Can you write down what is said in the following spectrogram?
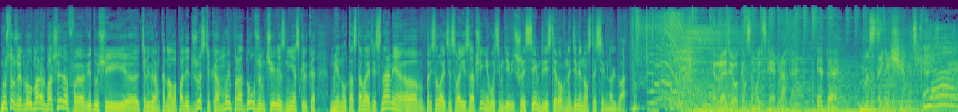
Ну что же, это был Марат Баширов, э, ведущий э, телеграм-канала Политджойстика. Мы продолжим через несколько минут. Оставайтесь с нами, э, присылайте свои сообщения 8967 200 ровно 9702. Радио «Комсомольская правда» — это настоящая музыка. Я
